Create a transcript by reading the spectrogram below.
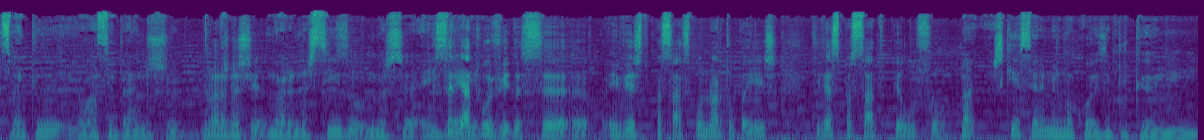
Se bem que eu há 60 anos eh, Não eras nascido. não era nascido, Sim. mas a O que ideia... seria a tua vida se, em vez de passasse pelo norte do país, tivesse passado pelo sul? Não, acho que ia ser a mesma coisa, porque hum,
